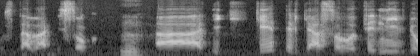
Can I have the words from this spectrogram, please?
gusaba isoko mm. ikete ryasohotse n'iryo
